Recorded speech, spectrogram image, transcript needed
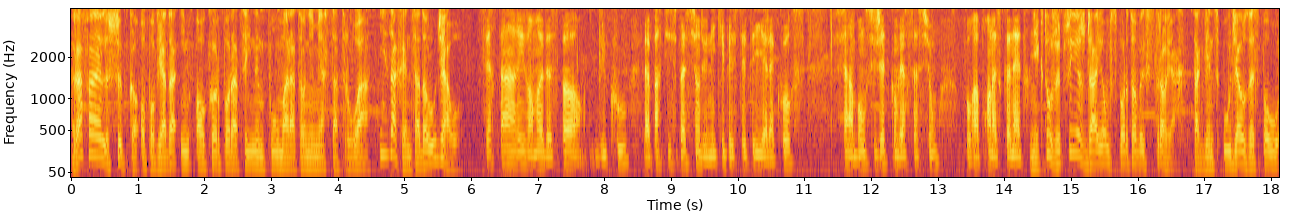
Rafael szybko opowiada im o korporacyjnym półmaratonie miasta Troyes i zachęca do udziału. Certains arrivent en mode sport. Du coup, la participation d'une équipe STTI à la course fait un bon sujet de conversation pour apprendre à se connaître. Niektórzy przyjeżdżają w sportowych strojach, tak więc udział zespołu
